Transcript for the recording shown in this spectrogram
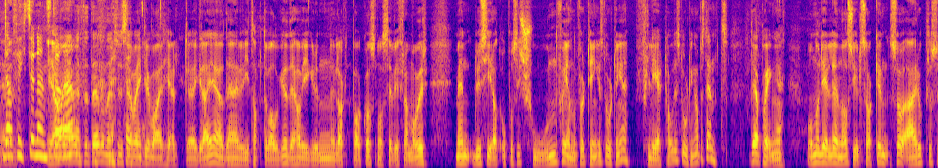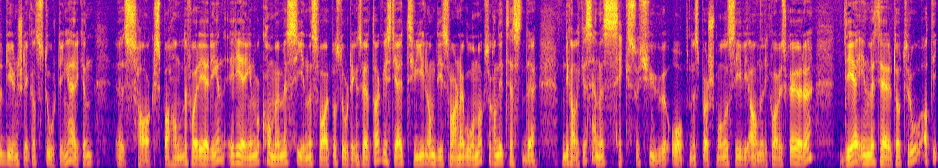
Da fikk du den, Støre. Ja, jeg ventet den, og den syns jeg egentlig var helt grei. Det, vi tapte valget, det har vi grunnen lagt bak oss. Nå ser vi framover. Men du sier at opposisjonen får gjennomført ting i Stortinget. Flertallet i Stortinget har bestemt. Det er poenget. Og når det gjelder denne asylsaken, så er jo prosedyren slik at Stortinget er ikke en eh, saksbehandler for regjeringen. Regjeringen må komme med sine svar på Stortingets vedtak. Hvis de er i tvil om de svarene er gode nok, så kan de teste det. Men de kan ikke sende 26 åpne spørsmål og si vi aner ikke hva vi skal gjøre. Det inviterer til å tro at de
